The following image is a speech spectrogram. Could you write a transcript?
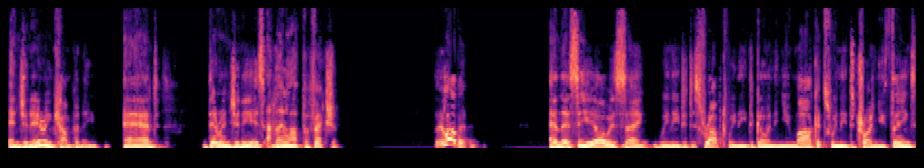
engineering company, and they're engineers and they love perfection. They love it. And their CEO is saying, we need to disrupt. We need to go into new markets. We need to try new things.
